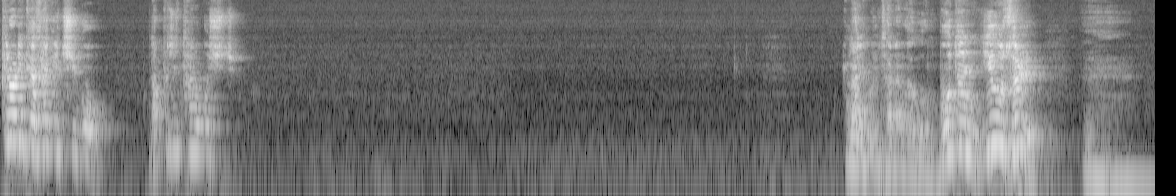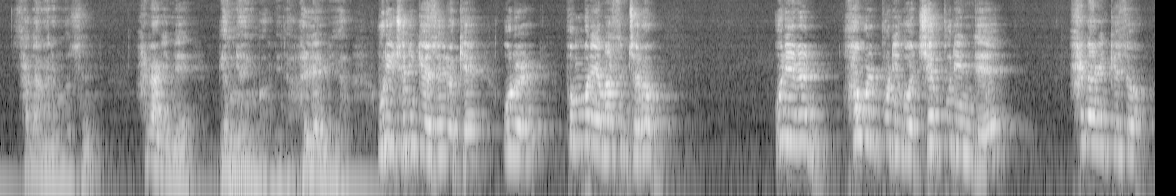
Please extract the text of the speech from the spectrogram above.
그러니까 사기치고 나쁜 짓 하는 것이죠. 하나님을 사랑하고 모든 이웃을 에, 사랑하는 것은 하나님의 명령인 겁니다. 할렐루야. 우리 주님께서 이렇게 오늘 본문의 말씀처럼 우리는 허물 뿐이고 죄 뿐인데 하나님께서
